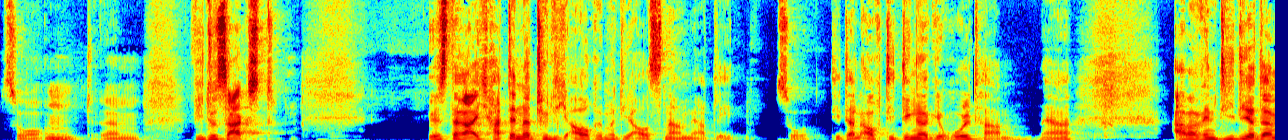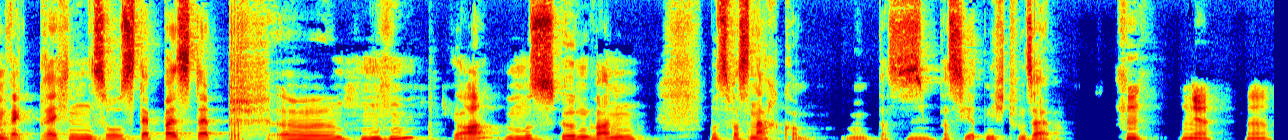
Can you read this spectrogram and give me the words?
So mhm. und ähm, wie du sagst, Österreich hatte natürlich auch immer die Ausnahmeathleten, so die dann auch die Dinger geholt haben. Ja, aber wenn die dir dann wegbrechen, so Step by Step, äh, mh, ja, muss irgendwann muss was nachkommen. Und das hm. passiert nicht von selber. Hm, ja, ja.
